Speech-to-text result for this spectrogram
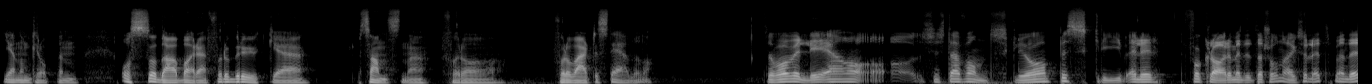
gjennom kroppen. Også da bare for å bruke sansene for å, for å være til stede, da. Det var veldig Jeg syns det er vanskelig å beskrive Eller forklare meditasjon er ikke så lett, men det,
